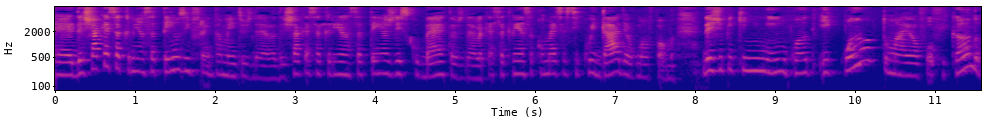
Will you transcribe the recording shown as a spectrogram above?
é, deixar que essa criança tenha os enfrentamentos dela, deixar que essa criança tenha as descobertas dela, que essa criança comece a se cuidar de alguma forma, desde pequenininho, enquanto, e quanto maior for ficando,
